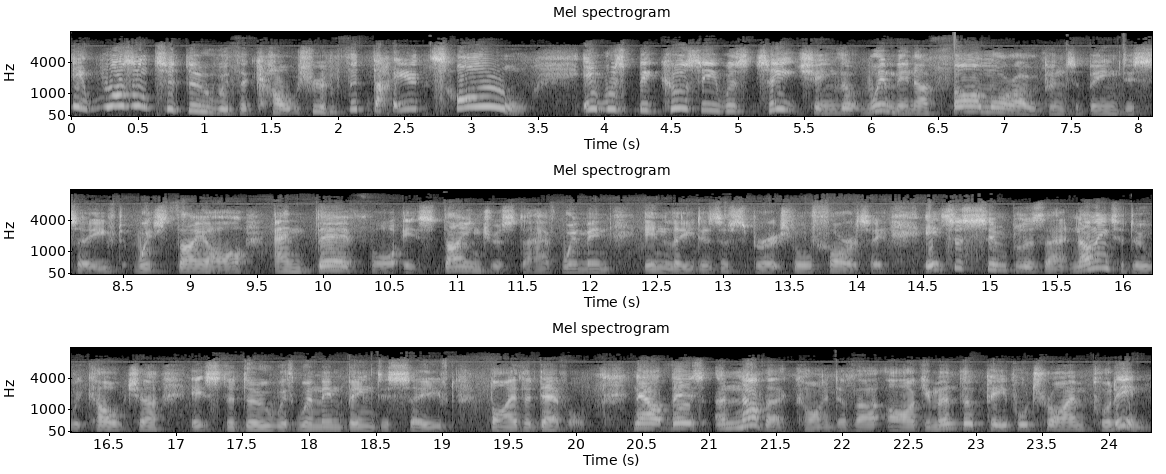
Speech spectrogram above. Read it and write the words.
It wasn't to do with the culture of the day at all. It was because he was teaching that women are far more open to being deceived, which they are, and therefore it's dangerous to have women in leaders of spiritual authority. It's as simple as that. Nothing to do with culture, it's to do with women being deceived by the devil. Now, there's another kind of uh, argument that people try and put in,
